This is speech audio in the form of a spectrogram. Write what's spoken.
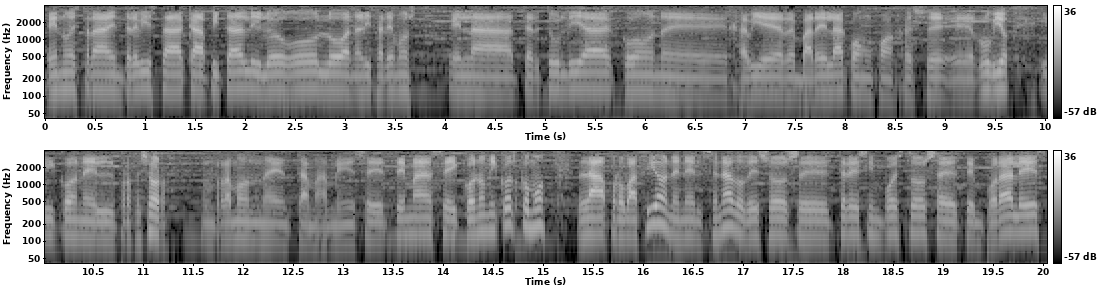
en nuestra entrevista capital y luego lo analizaremos en la tertulia con eh, Javier Varela, con Juan José eh, Rubio y con el profesor Ramón eh, Tamames. Eh, temas económicos como la aprobación en el Senado de esos eh, tres impuestos temporales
